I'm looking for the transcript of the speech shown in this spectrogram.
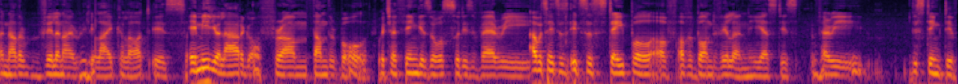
Another villain I really like a lot is Emilio Largo from Thunderball, which I think is also this very, I would say it's a, it's a staple of, of a Bond villain. He has this very distinctive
